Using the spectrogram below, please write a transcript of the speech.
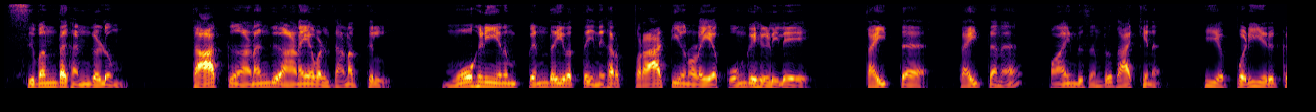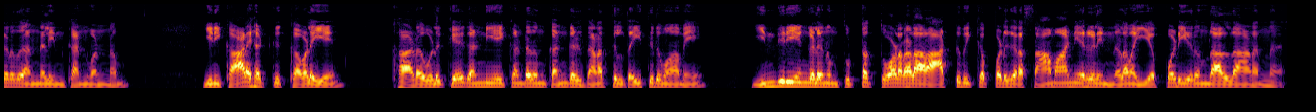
சிவந்த கண்களும் தாக்கு அணங்கு அணையவள் தனத்தில் மோகினி எனும் பெண் தெய்வத்தை நிகர் பிராட்டியனுடைய கொங்கைகளிலே தைத்த தைத்தன பாய்ந்து சென்று தாக்கின. எப்படி இருக்கிறது அண்ணலின் கண்வண்ணம்? இனி காளைகட்கு கவலையேன்? கடவுளுக்கே கண்ணியைக் கண்டதும் கண்கள் தனத்தில் தைத்திடுமாமே? இந்திரியங்களெனும் துட்டத் தோழர்களால் ஆட்டுவிக்கப்படுகிற சாமானியர்களின் நிலைமை எப்படி இருந்தால்தான் என்ன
